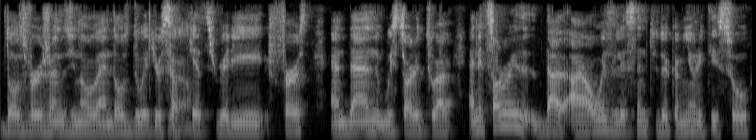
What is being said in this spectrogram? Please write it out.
those versions, you know, and those do-it-yourself yeah. kits ready first, and then we started to have, and it's always that I always listen to the community, so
